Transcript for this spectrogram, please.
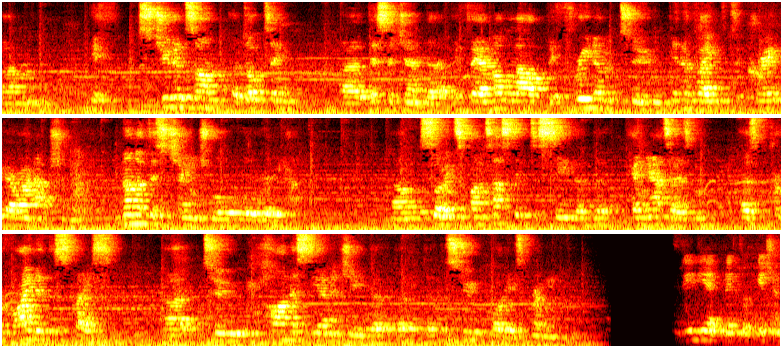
Um, if students aren't adopting uh, this agenda, if they are not allowed the freedom to innovate, to create their own action, none of this change will, will really happen. Um, so it's fantastic to see that, that Kenyatta has, has provided the space uh, to harness the energy that, that, that the student body is bringing. It's really a great occasion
